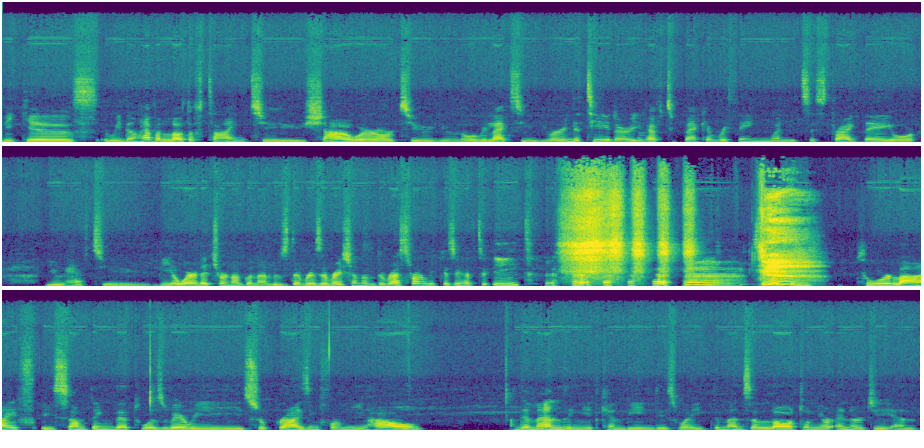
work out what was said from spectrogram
because we don't have a lot of time to shower or to you know relax. You you are in the theater. You have to pack everything when it's a strike day, or you have to be aware that you're not gonna lose the reservation of the restaurant because you have to eat. so I think tour life is something that was very surprising for me. How demanding it can be in this way. It demands a lot on your energy, and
